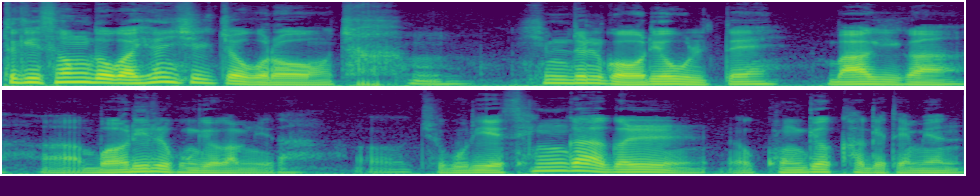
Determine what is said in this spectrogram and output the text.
특히 성도가 현실적으로 참 힘들고 어려울 때 마귀가 아, 머리를 공격합니다. 어, 즉 우리의 생각을 공격하게 되면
